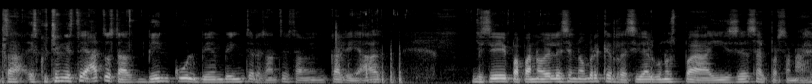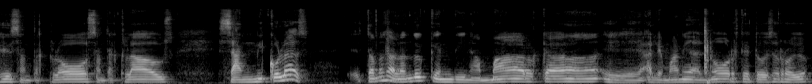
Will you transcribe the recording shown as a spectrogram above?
O sea, escuchen este dato, está bien cool, bien, bien interesante, está bien calidad. Dice Papá Noel es el nombre que recibe algunos países al personaje de Santa Claus, Santa Claus, San Nicolás. Estamos hablando que en Dinamarca, eh, Alemania del Norte, todo ese rollo,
